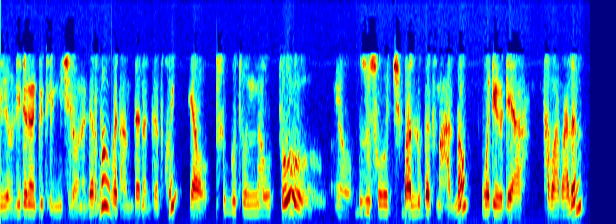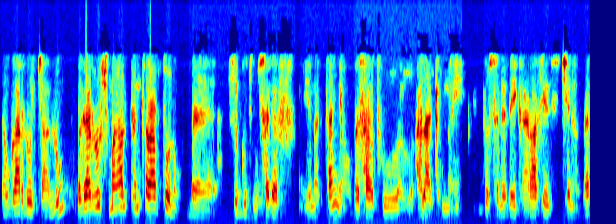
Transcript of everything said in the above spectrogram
ያው ሊደነግጥ የሚችለው ነገር ነው። በጣም ደነገጥኩኝ። ያው ሽጉጡን አውጥቶ ያው ብዙ ሰዎች ባሉበት መሀል ነው ወዲህ ወዲያ ተባባልን። ያው ጋርዶች አሉ። በጋርዶች መሀል ተንጠራርቶ ነው በሽጉጡ ሰደፍ የመታኝ። ያው በሳቱ አላቅም የተወሰነ ደቂቃ ራሴን ስቼ ነበረ።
